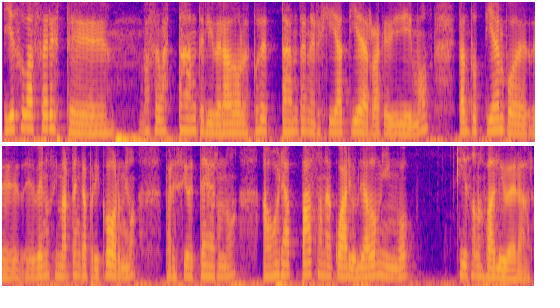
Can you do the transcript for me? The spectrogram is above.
Y eso va a ser este va a ser bastante liberador después de tanta energía tierra que vivimos, tanto tiempo de Venus y Marte en Capricornio pareció eterno, ahora pasan Acuario el día domingo y eso nos va a liberar.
